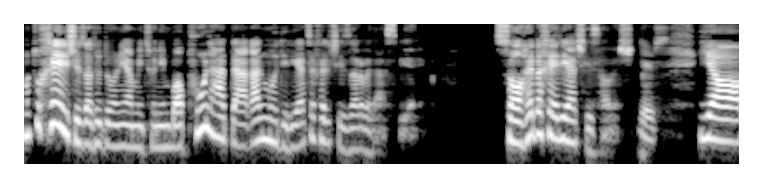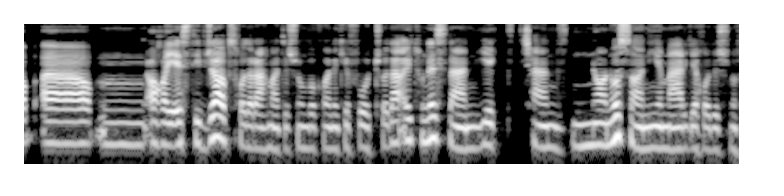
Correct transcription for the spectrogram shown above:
ما تو خیلی چیزا تو دنیا می‌تونیم با پول حداقل مدیریت خیلی چیزا رو به دست بیاریم. صاحب خیلی از چیزها درست. یا آقای استیو جابز خدا رحمتشون بکنه که فوت شدن. آیا تونستن یک چند نانو ثانیه مرگ خودشون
